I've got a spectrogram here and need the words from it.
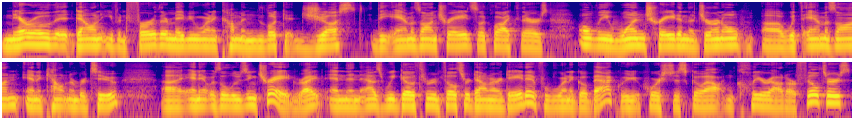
narrow it down even further. Maybe we want to come and look at just the Amazon trades. Look like there's only one trade in the journal uh, with Amazon and account number two, uh, and it was a losing trade, right? And then as we go through and filter down our data, if we want to go back, we of course just go out and clear out our filters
